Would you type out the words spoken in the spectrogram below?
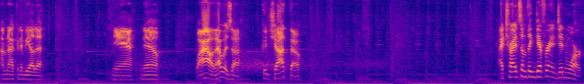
I'm not gonna be able to. Yeah, no. Wow, that was a good shot, though. I tried something different, it didn't work.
